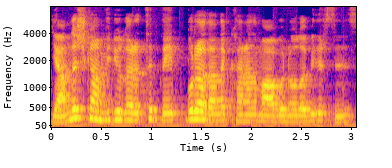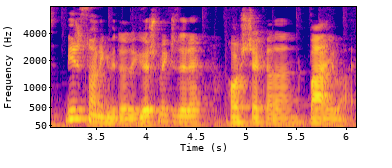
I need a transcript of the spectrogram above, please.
Yanlış çıkan videolara tıklayıp buradan da kanalıma abone olabilirsiniz. Bir sonraki videoda görüşmek üzere. Hoşçakalın. Bay bay.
